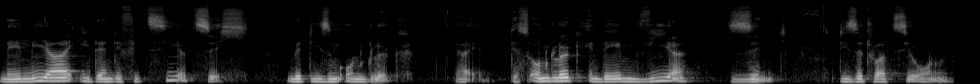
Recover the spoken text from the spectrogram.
Nehemia identifiziert sich mit diesem Unglück. Ja, das Unglück, in dem wir sind. Die Situation.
